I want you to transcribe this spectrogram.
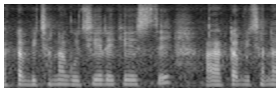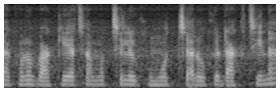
একটা বিছানা গুছিয়ে রেখে এসেছি। আর একটা বিছানা এখনও বাকি আছে, আমার ছেলে ঘুমোচ্ছে আর ওকে ডাকছি না,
